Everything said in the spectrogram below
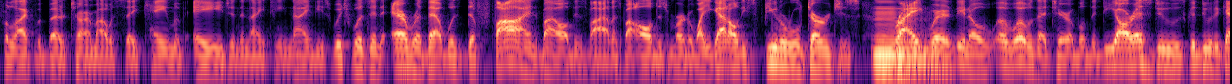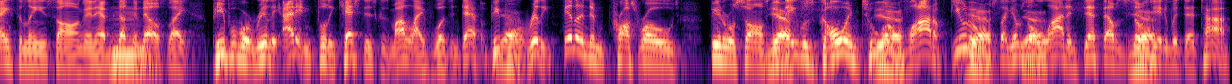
for lack of a better term, I would say came of age in the 1990s, which was an era that was defined by all this violence, by all this murder. Why you got all these funeral dirges, right? Where you know uh, what was that terrible? The DRS dudes could do the Gangsta Lean song and have nothing else. Like people were really, I didn't fully catch this because my life wasn't that, but people Yeah. were really feeling them crossroads funeral songs because they was going to Yes. a lot of funerals. Yes. Like there was a lot of death that was associated Yes. with that time.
